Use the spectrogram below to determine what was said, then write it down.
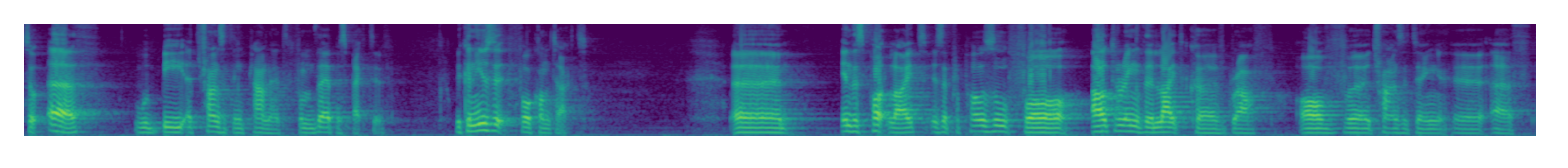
So Earth would be a transiting planet from their perspective. We can use it for contact. In the spotlight is a proposal for altering the light curve graph of uh, transiting uh, Earth.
